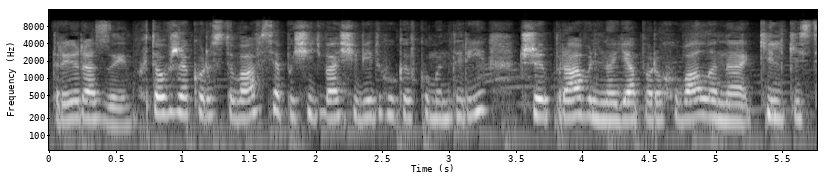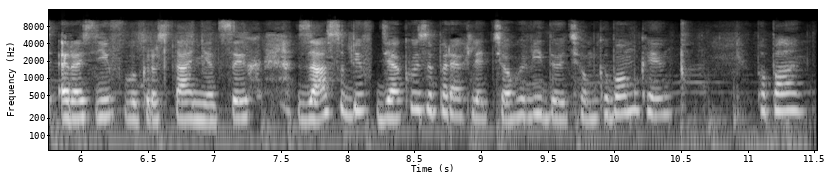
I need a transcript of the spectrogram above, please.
три рази. Хто вже користувався, пишіть ваші відгуки в коментарі, чи правильно я порахувала на кількість разів використання цих засобів. Дякую за перегляд цього відео. Цьомки-бомки. Па-па!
